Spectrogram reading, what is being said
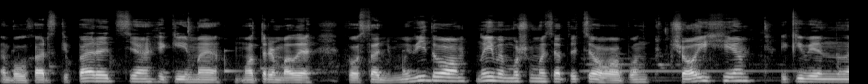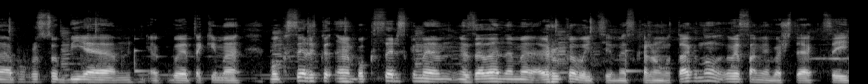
е, болгарський перець, е, який ми отримали в останньому відео. Ну і ми можемо взяти цього бонкчойхі, який він е, просто б'є якби такими боксер, е, боксерськими зеленими рукавицями, скажімо так. Ну, ви самі бачите, як цей,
